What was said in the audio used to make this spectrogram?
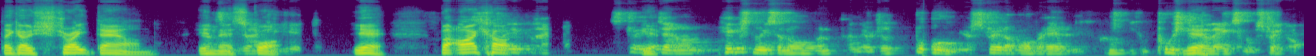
They go straight down in That's their exactly squat. it. Yeah. But I can't. Straight, back, straight Yeah. down, hips nice and open, and they're just boom, you're straight up overhead, and you can, push Yeah. the legs and them straight up.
